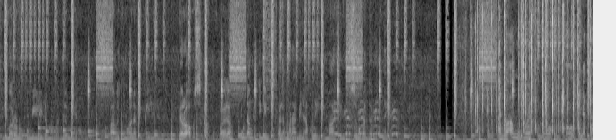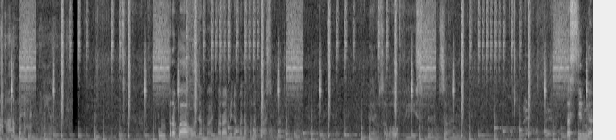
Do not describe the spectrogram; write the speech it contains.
hindi marunong pumili ng mga damit pangit yung mga napipili ng damit pero ako, ako pa lang unang tingin ko pa lang marami na ako na-imagine sa mga damit na yun Ano ang work mo o pinagkakaabalahan mo ngayon? kung trabaho naman, marami naman ako napasok na trabaho. Meron sa office, meron sa ano. Tapos yun nga,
